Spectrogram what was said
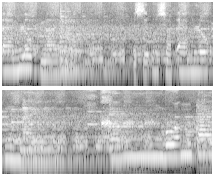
em lúc này. Giữ chặt em lúc này. Không buông tay.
